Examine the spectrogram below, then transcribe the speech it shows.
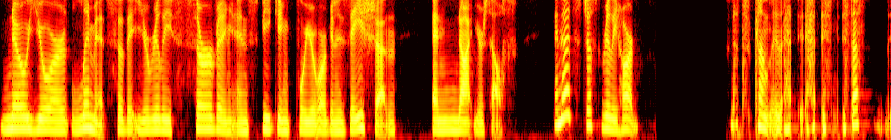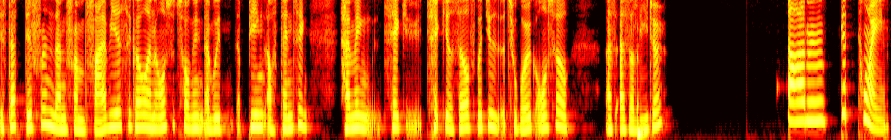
know your limits so that you're really serving and speaking for your organization and not yourself. And that's just really hard. That's is, is that is that different than from five years ago? And also talking that with being authentic, having take take yourself with you to work also as as a leader. Um, good point.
